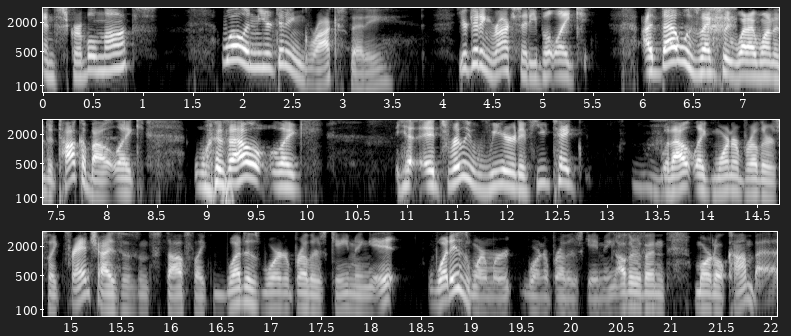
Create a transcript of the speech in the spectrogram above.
And Scribblenauts. Well, and you're getting Rocksteady. You're getting Rocksteady, but like, I, that was actually what I wanted to talk about. Like, without like, yeah, it's really weird if you take without like Warner Brothers like franchises and stuff. Like, what is Warner Brothers Gaming? It what is Warner Warner Brothers Gaming other than Mortal Kombat?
